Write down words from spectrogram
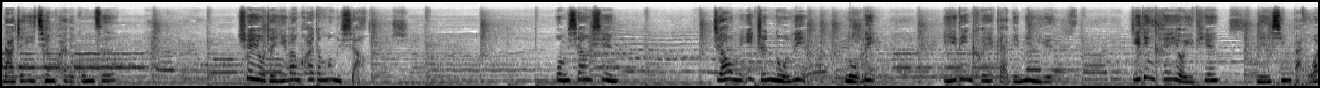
拿着一千块的工资。却有着一万块的梦想。我们相信，只要我们一直努力，努力，一定可以改变命运，一定可以有一天年薪百万。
